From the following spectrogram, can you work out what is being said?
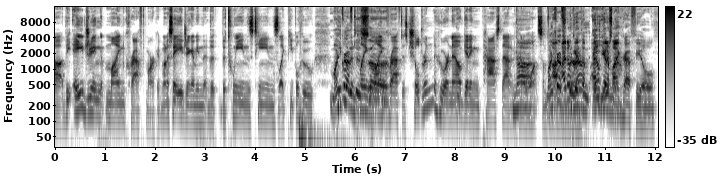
Uh, the aging Minecraft market. When I say aging, I mean the, the, the tweens, teens, like people who people have Minecraft been is, playing uh, Minecraft as children who are now getting past that and kind of want something. Minecraft's I, I don't get them. I don't get a years now. Minecraft feel.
